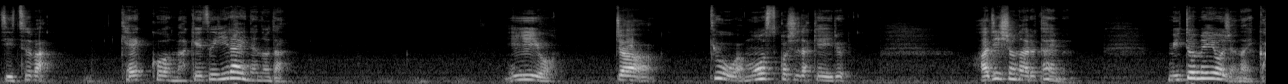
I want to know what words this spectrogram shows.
実は結構負けず嫌いなのだ。いいよ。じゃあ、今日はもう少しだけいる。アディショナルタイム。認めようじゃないか。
